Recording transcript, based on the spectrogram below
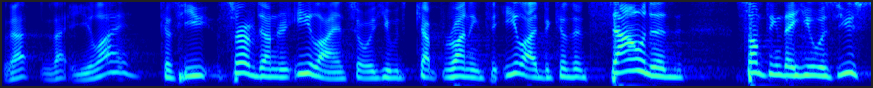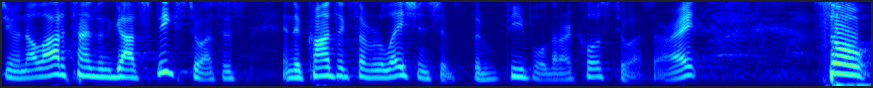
is that, is that Eli? Because he served under Eli, and so he would kept running to Eli because it sounded something that he was used to. And a lot of times when God speaks to us, it's in the context of relationships through people that are close to us, all right? So,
